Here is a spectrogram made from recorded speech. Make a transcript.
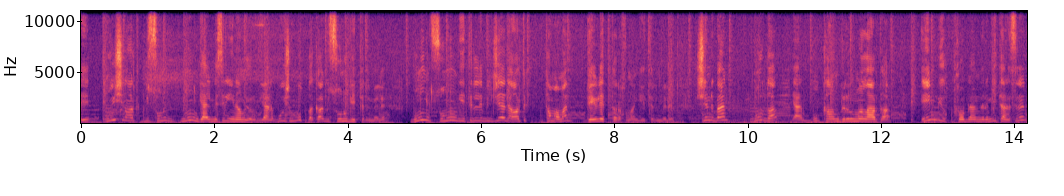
e, bu işin artık bir sonunun gelmesine inanıyorum. Yani bu işin mutlaka bir sonu getirilmeli. Bunun sonunun getirilebileceği de artık tamamen devlet tarafından getirilmeli. Şimdi ben burada yani bu kandırılmalarda en büyük problemlerin bir tanesinin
